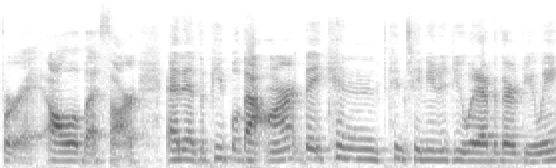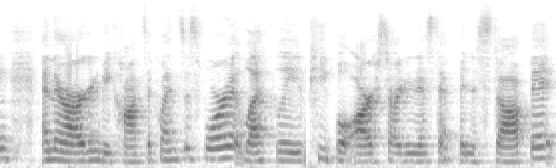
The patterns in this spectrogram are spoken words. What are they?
for it. All of us are. And the people that aren't, they can continue to do whatever they're doing, and there are gonna be consequences for it. Luckily, people are starting to step in to stop it.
